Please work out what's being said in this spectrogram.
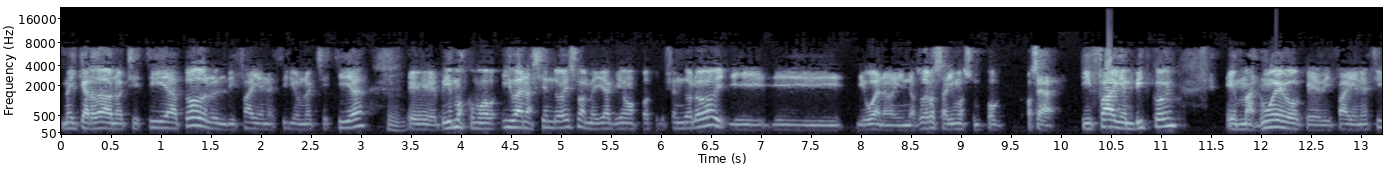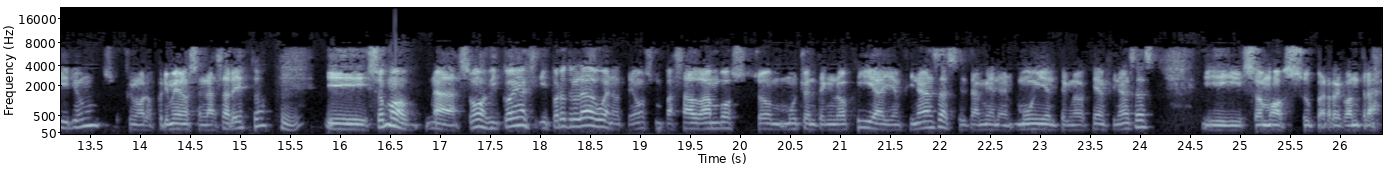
MakerDAO no existía, todo el DeFi en Ethereum no existía. Eh, vimos cómo iban haciendo eso a medida que íbamos construyéndolo y, y, y bueno, y nosotros salimos un poco, o sea, DeFi en Bitcoin es más nuevo que DeFi en Ethereum, fuimos los primeros en lanzar esto, mm. y somos, nada, somos Bitcoiners, y por otro lado, bueno, tenemos un pasado ambos, yo mucho en tecnología y en finanzas, él también muy en tecnología y en finanzas, y somos súper recontra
